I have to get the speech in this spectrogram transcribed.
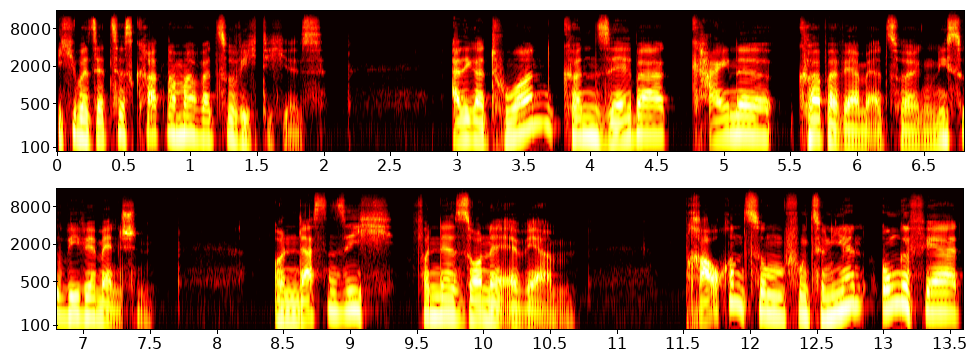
Ich übersetze es gerade nochmal, weil es so wichtig ist. Alligatoren können selber keine Körperwärme erzeugen, nicht so wie wir Menschen. Und lassen sich von der Sonne erwärmen. Brauchen zum Funktionieren ungefähr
